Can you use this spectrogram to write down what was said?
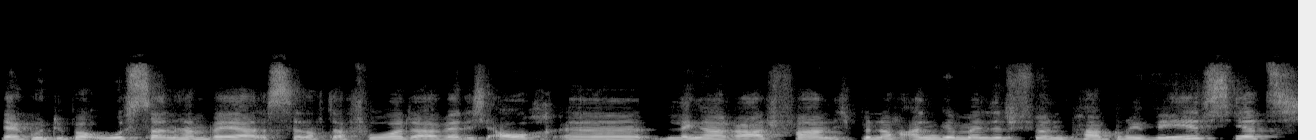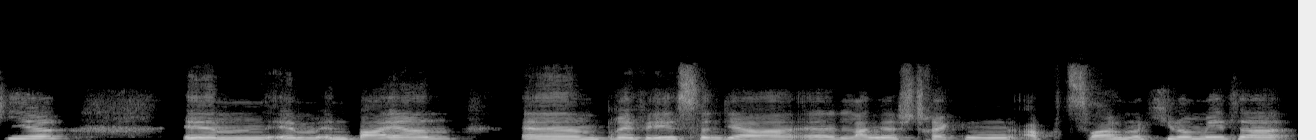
ja gut, über Ostern haben wir ja, ist ja noch davor, da werde ich auch äh, länger Radfahren. Ich bin auch angemeldet für ein paar Brevets jetzt hier im, im, in Bayern. Ähm, Brevets sind ja äh, lange Strecken ab 200 Kilometer.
